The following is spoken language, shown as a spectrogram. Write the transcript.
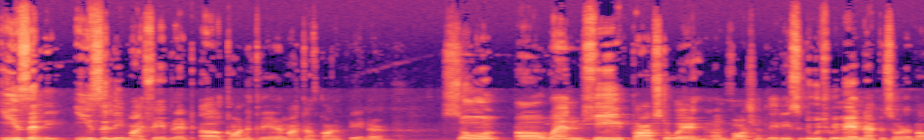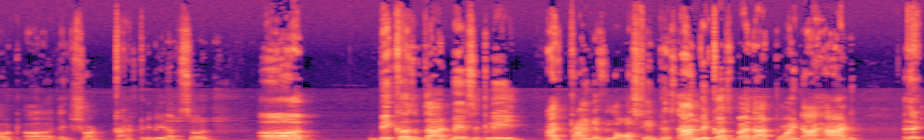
easily, easily my favorite uh, content creator, Minecraft content creator. So uh, when he passed away, unfortunately, recently, which we made an episode about, uh, like short kind of tribute episode, uh, because of that, basically, I kind of lost interest, and because by that point I had, like,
